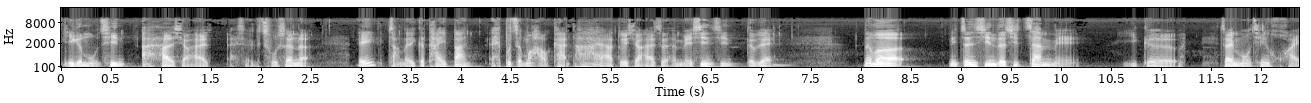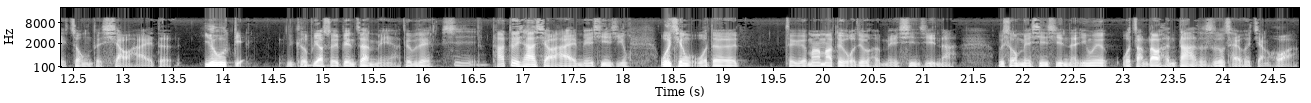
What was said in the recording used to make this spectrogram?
一个母亲啊，她的小孩出生了，哎，长了一个胎斑，哎，不怎么好看，她还要对小孩子很没信心，对不对？那么你真心的去赞美一个在母亲怀中的小孩的优点，你可不要随便赞美啊，对不对？是，他对他小孩没信心。我以前我的这个妈妈对我就很没信心呐。为什么没信心呢？因为我长到很大的时候才会讲话。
